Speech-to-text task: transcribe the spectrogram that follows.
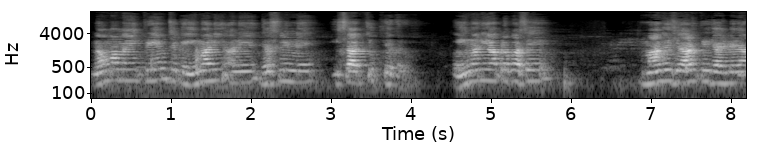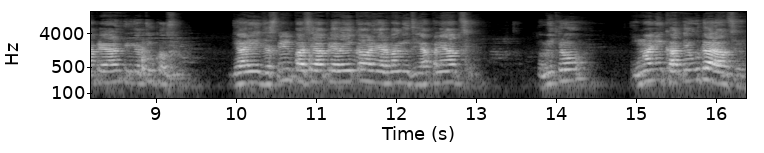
નવમામાં એક પ્રેમ છે કે હિમાની અને જસલીનને હિસાબ ચૂકતે કર્યો. તો હિમાની આપણા પાસે માંગે છે આઠ હજાર એટલે આપણે આઠ હજાર ચૂકવશું. જ્યારે જસલીન પાસે આપણે હવે એકાવન હજાર માંગી છીએ, આપણને આપશે. તો મિત્રો, હિમાની ખાતે ઉધાર આવશે.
